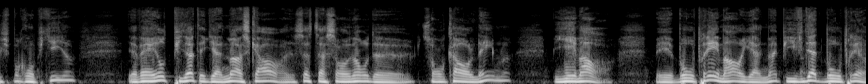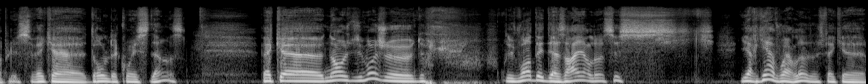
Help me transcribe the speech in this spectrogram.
C'est pas compliqué. Il y avait un autre pilote également, Oscar. Ça, c'était son nom de son call name, il est mort. Mais Beaupré est mort également. Puis il venait de Beaupré en plus. Avec euh, drôle de coïncidence. Fait que, euh, non, je dis, moi, je. De, voir des déserts, là, il n'y a rien à voir là. là. Fait que.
